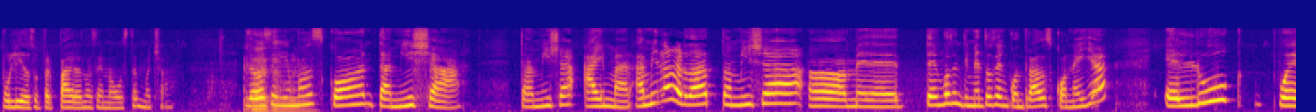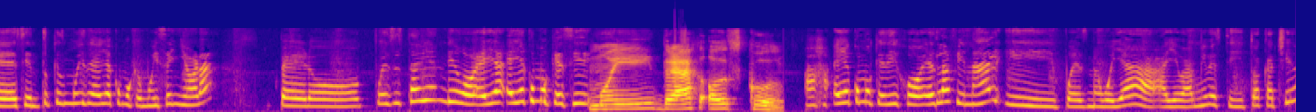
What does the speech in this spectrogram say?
pulido, súper padre, no sé, me gusta mucho. Luego seguimos con Tamisha, Tamisha Ayman. A mí la verdad, Tamisha, ah, me tengo sentimientos encontrados con ella. El look, pues siento que es muy de ella, como que muy señora, pero pues está bien, digo, ella, ella como que sí, Muy drag old school. ajá, ella como que dijo, es la final y pues me voy a, a llevar mi vestidito acá chido.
